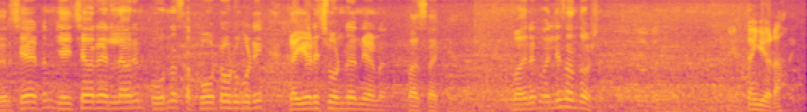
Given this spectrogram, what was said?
തീർച്ചയായിട്ടും ജയിച്ചവരെ എല്ലാവരും പൂർണ സപ്പോർട്ടോടു കൂടി കൈയടിച്ചുകൊണ്ട് തന്നെയാണ് പാസ്സാക്കിയത്. അപ്പോൾ അതിനൊക്കെ വലിയ സന്തോഷം. താങ്ക്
